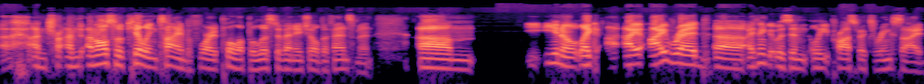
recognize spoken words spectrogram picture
uh, I'm trying. I'm, I'm also killing time before I pull up a list of NHL defensemen. Um, you know, like I I read uh, I think it was in Elite Prospects Rinkside.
